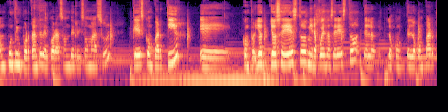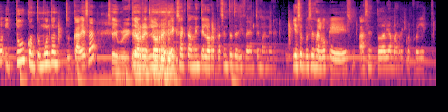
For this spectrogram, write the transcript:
un punto importante del corazón de Rizoma Azul, que es compartir. eh, comp- yo, yo sé esto, mira, puedes hacer esto, te lo, lo te lo comparto y tú con tu mundo en tu cabeza Sí, lo re- lo re- exactamente, lo representas de diferente manera. Y eso pues es algo que es- hace todavía más rico el proyecto.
